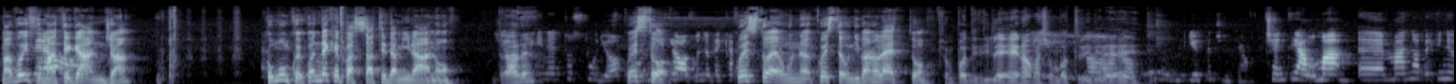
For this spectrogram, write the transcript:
Ma voi fumate ganja? Comunque, quando è che passate da Milano? Entrare? Studio? Questo- Questo è un, questo è un divano letto. C'è un po' di delay, no, ma c'è un botto di delay. Io e te c'entriamo. C'entriamo, ma, eh, ma no, perché noi,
